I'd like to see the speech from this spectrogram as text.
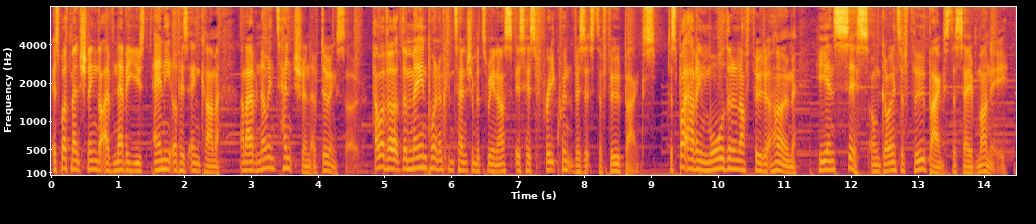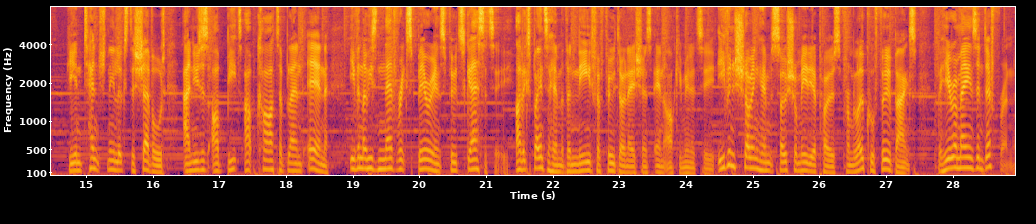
It's worth mentioning that I've never used any of his income and I have no intention of doing so. However, the main point of contention between us is his frequent visits to food banks. Despite having more than enough food at home, he insists on going to food banks to save money. He intentionally looks disheveled and uses our beat up car to blend in, even though he's never experienced food scarcity. I've explained to him the need for food donations in our community, even showing him social media posts from local food banks, but he remains indifferent.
